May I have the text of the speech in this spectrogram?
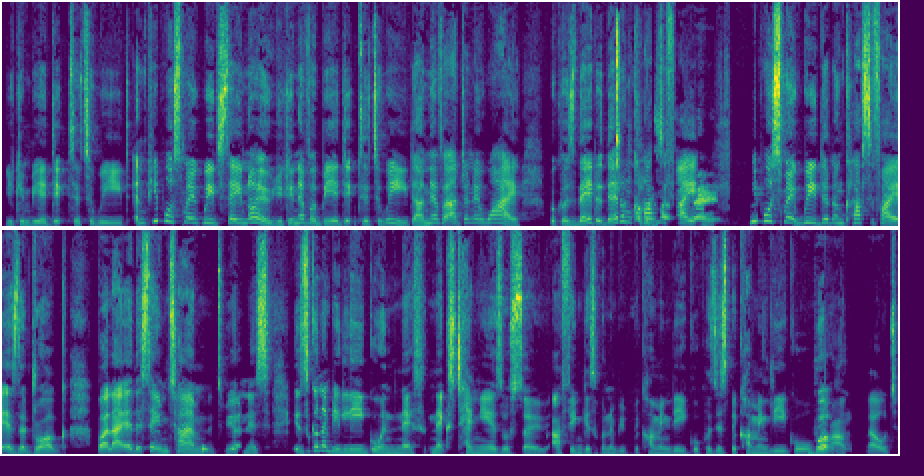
you can be addicted to weed. And people smoke weed say no you can never be addicted to weed. I never i don't know why because they don't- they don't That's what I'm like classify it people smoke weed they don't classify it as a drug. But like at the same time to be honest it's going to be legal in the next next 10 years or so. I think it's going to be becoming legal because it's becoming legal But- around the world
